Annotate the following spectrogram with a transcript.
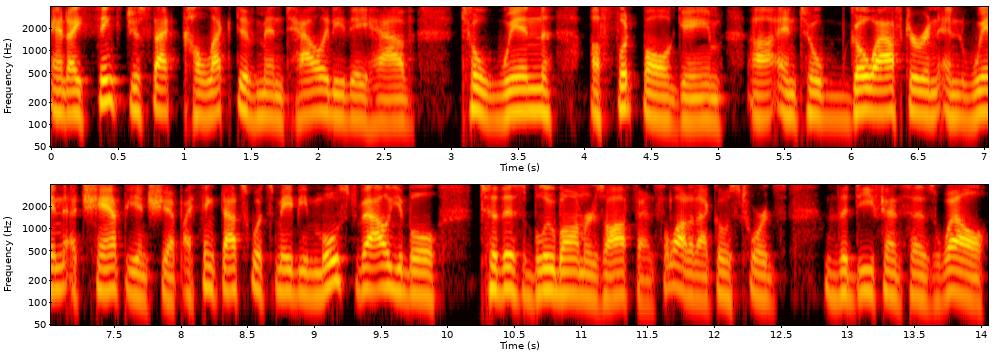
and I think just that collective mentality they have to win a football game uh, and to go after and, and win a championship. I think that's what's maybe most valuable to this Blue Bombers offense. A lot of that goes towards the defense as well.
